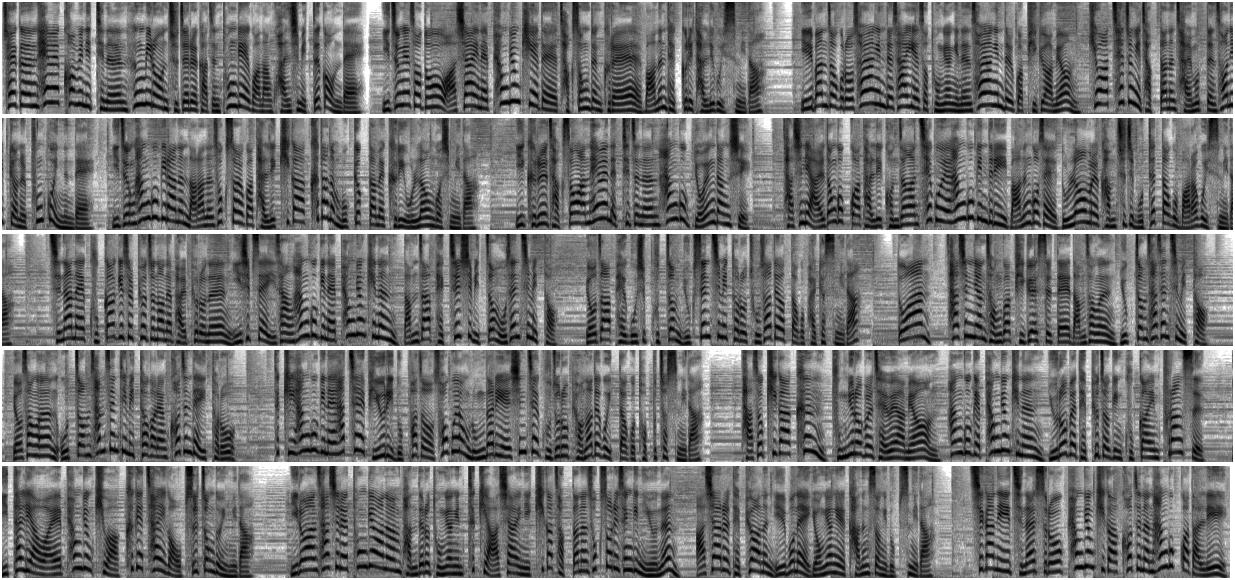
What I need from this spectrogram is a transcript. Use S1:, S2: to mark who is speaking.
S1: 최근 해외 커뮤니티는 흥미로운 주제를 가진 통계에 관한 관심이 뜨거운데 이 중에서도 아시아인의 평균 키에 대해 작성된 글에 많은 댓글이 달리고 있습니다. 일반적으로 서양인들 사이에서 동양인은 서양인들과 비교하면 키와 체중이 작다는 잘못된 선입견을 품고 있는데 이 중 한국이라는 나라는 속설과 달리 키가 크다는 목격담에 글이 올라온 것입니다. 이 글을 작성한 해외 네티즌은 한국 여행 당시 자신이 알던 것과 달리 건장한 최고의 한국인들이 많은 것에 놀라움을 감추지 못했다고 말하고 있습니다. 지난해 국가기술표준원의 발표로는 20세 이상 한국인의 평균 키는 남자 172.5cm, 여자 159.6cm로 조사되었다고 밝혔습니다. 또한 40년 전과 비교했을 때 남성은 6.4cm, 여성은 5.3cm가량 커진 데이터로 특히 한국인의 하체의 비율이 높아져 서구형 롱다리의 신체 구조로 변화되고 있다고 덧붙였습니다. 다소 키가 큰 북유럽을 제외하면 한국의 평균 키는 유럽의 대표적인 국가인 프랑스, 이탈리아와의 평균 키와 크게 차이가 없을 정도입니다. 이러한 사실의 통계와는 반대로 동양인 특히 아시아인이 키가 작다는 속설이 생긴 이유는 아시아를 대표하는 일본의 영향일 가능성이 높습니다. 시간이 지날수록 평균 키가 커지는 한국과 달리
